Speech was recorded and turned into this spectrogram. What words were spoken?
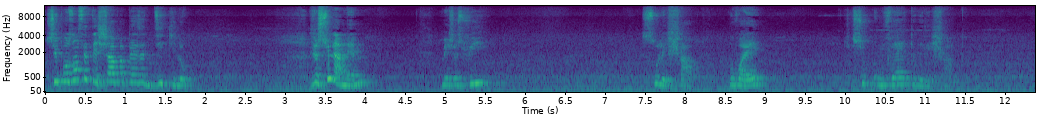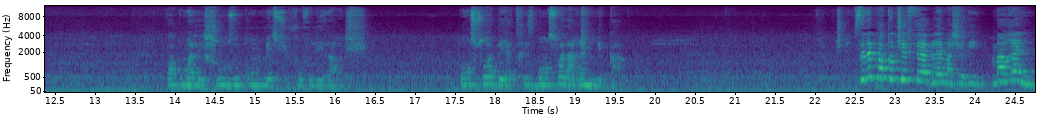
Supposons cette écharpe pèse 10 kilos. Je suis la même, mais je suis sous l'écharpe. Vous voyez? Je suis couverte de l'écharpe. Voir comment les choses qu'on met sur vous vous dérangent. Bonsoir Béatrice, bonsoir la reine Meka. Ce n'est pas que tu es faible, hein, ma chérie. Ma reine,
